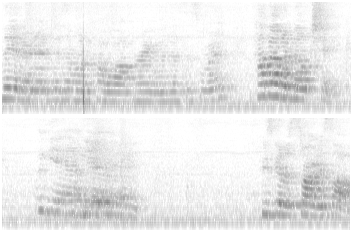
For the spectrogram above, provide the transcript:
the internet doesn't want to cooperate with us this morning. How about a milkshake? Oh, yeah. yeah. Who's going to start us off?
